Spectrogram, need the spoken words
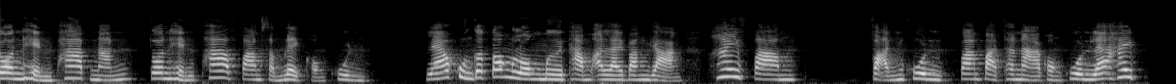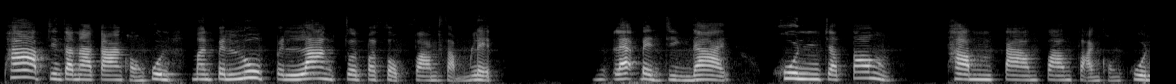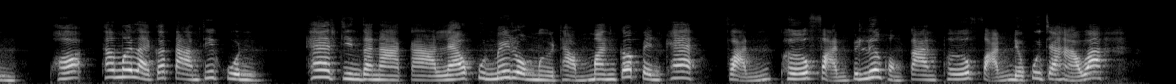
จนเห็นภาพนั้น จนเห็นภาพความสำเร็จของคุณ แล้วคุณก็ต้องลงมือทำอะไรบางอย่าง ให้ความฝันคุณ ความปรารถนาของคุณ และให้ภาพจินตนาการของคุณ มันเป็นรูปเป็นร่างจนประสบความสำเร็จ และเป็นจริงได้ คุณจะต้องทำตามความฝันของคุณ เพราะถ้าเมื่อไหร่ก็ตามที่คุณแค่จินตนาการแล้วคุณไม่ลงมือทำมันก็เป็นแค่ฝันเพ้อฝันเป็นเรื่องของการเพ้อฝัน เดี๋ยวคุณจะหาว่า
